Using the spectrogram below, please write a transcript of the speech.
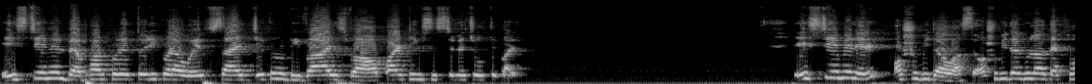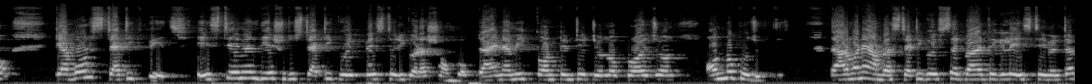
এইচটিএমএল ব্যবহার করে তৈরি করা ওয়েবসাইট যে কোনো ডিভাইস বা অপারেটিং সিস্টেমে চলতে পারে। এইচটিএমএল এর অসুবিধাও আছে। অসুবিধাগুলো দেখো, কেবল স্ট্যাটিক পেজ এইচটিএমএল দিয়ে শুধু স্ট্যাটিক ওয়েব পেজ তৈরি করা সম্ভব। ডাইনামিক কন্টেন্টের জন্য প্রয়োজন অন্য প্রযুক্তি। তার মানে আমরা স্ট্যাটিক ওয়েবসাইট বানাতে গেলে এইচটিএমএলটা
